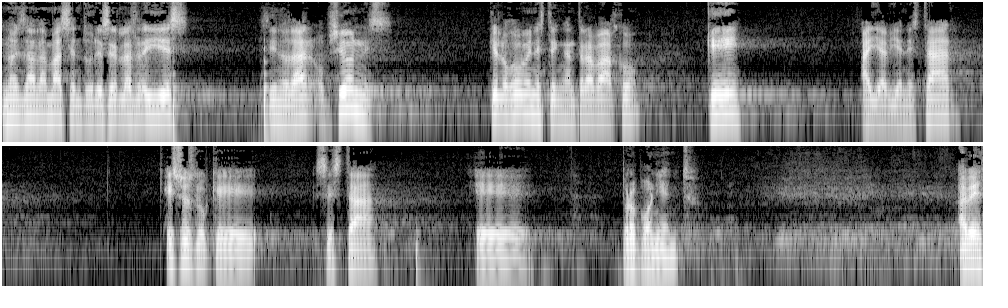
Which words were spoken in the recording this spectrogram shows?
no es nada más endurecer las leyes, sino dar opciones, que los jóvenes tengan trabajo, que haya bienestar. Eso es lo que se está eh, proponiendo. A ver,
